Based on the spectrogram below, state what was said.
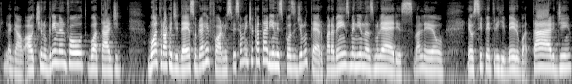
Que legal. Altino Greenenvold, boa tarde. Boa troca de ideias sobre a reforma, especialmente a Catarina, esposa de Lutero. Parabéns, meninas, mulheres. Valeu. Elci Petri Ribeiro, boa tarde.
